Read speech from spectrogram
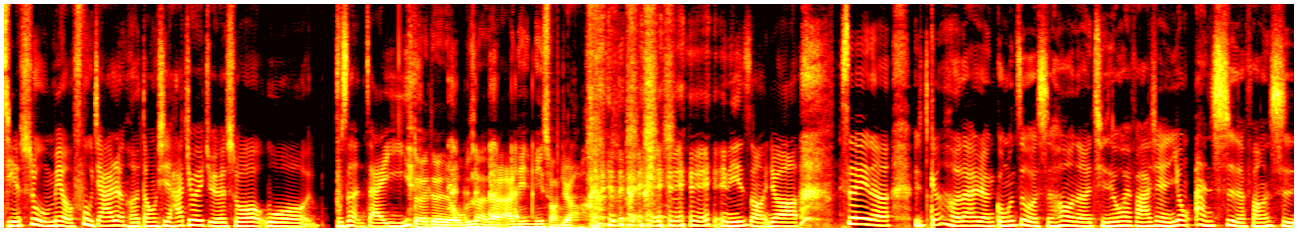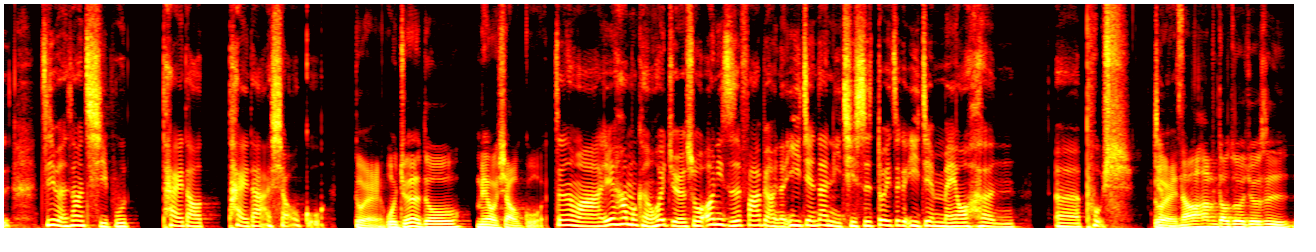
结束，没有附加任何东西，他就会觉得说我不是很在意。对对对，我不是很在意 啊，你你爽就好。对，你爽就好。所以呢，跟荷兰人工作的时候呢，其实会发现用暗示的方式，基本上起不太到太大效果。对，我觉得都没有效果。真的吗？因为他们可能会觉得说，哦，你只是发表你的意见，但你其实对这个意见没有很呃 push。对，然后他们到最后就是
